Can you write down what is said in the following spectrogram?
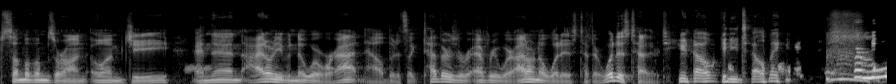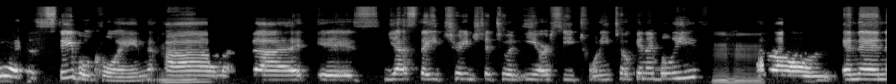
some of them are on OMG, and then I don't even know where we're at now. But it's like tethers are everywhere. I don't know what is tether. What is tether? Do you know? Can you tell me? For me, it's a stable coin mm-hmm. um, that is yes, they changed it to an ERC twenty token, I believe, mm-hmm. um, and then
